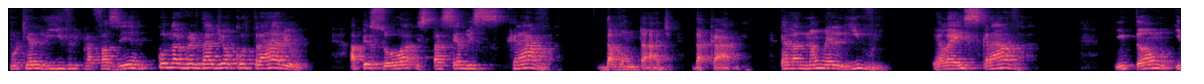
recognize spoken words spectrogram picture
porque é livre para fazer, quando na verdade é o contrário. A pessoa está sendo escrava da vontade da carne. Ela não é livre, ela é escrava. Então, e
